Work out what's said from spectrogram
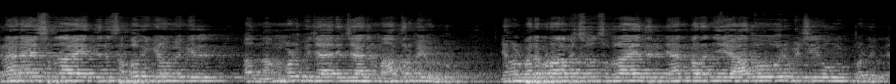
ജ്ഞാനായ സമുദായത്തിന് സംഭവിക്കണമെങ്കിൽ അത് നമ്മൾ വിചാരിച്ചാൽ മാത്രമേ ഉള്ളൂ. ഞങ്ങൾ പല പ്രാവശ്യവും സമുദായത്തിൽ ഞാൻ പറഞ്ഞ യാതൊരു വിഷയവും ഉൾപ്പെടില്ല.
